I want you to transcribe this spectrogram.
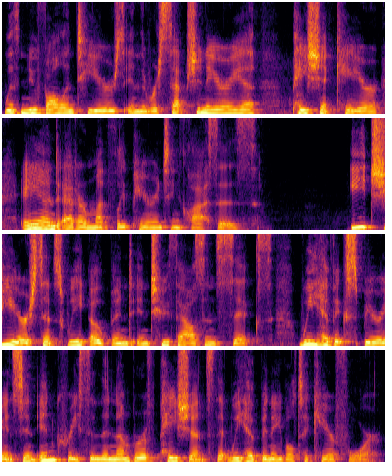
with new volunteers in the reception area, patient care, and at our monthly parenting classes. Each year since we opened in 2006, we have experienced an increase in the number of patients that we have been able to care for.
